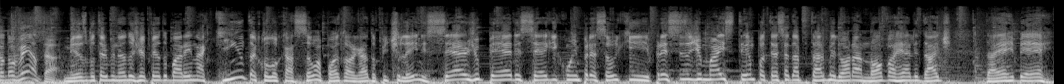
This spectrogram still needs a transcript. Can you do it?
4090. Mesmo terminando o GP do Bahrein na quinta colocação após largar do pit lane, Sérgio Pérez segue com a impressão que precisa de mais tempo até se adaptar melhor à nova realidade da RBR.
